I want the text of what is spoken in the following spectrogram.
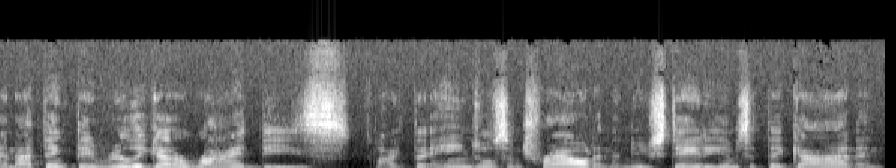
And I think they really got to ride these, like the Angels and Trout and the new stadiums that they got. And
